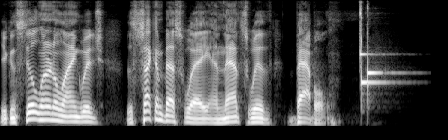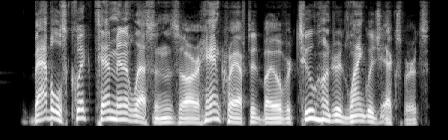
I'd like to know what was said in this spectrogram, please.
you can still learn a language the second best way, and that's with Babbel. Babbel's quick 10-minute lessons are handcrafted by over 200 language experts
